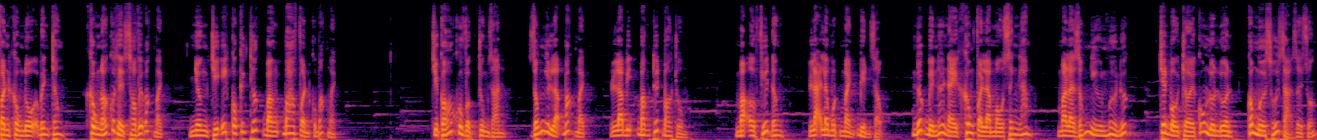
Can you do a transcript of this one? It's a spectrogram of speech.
Phần khổng độ ở bên trong Không nói có thể so với bắc mạch. Nhưng chỉ ít có kích thước bằng 3 phần của Bắc Mạch. Chỉ có khu vực trung gian, Giống như là Bắc Mạch, Là bị băng tuyết bao trùm. Mà ở phía đông, lại là một mảnh biển rộng. Nước biển nơi này không phải là màu xanh lam, Mà là giống như mưa nước. Trên bầu trời cũng luôn luôn có mưa xối xả rơi xuống.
